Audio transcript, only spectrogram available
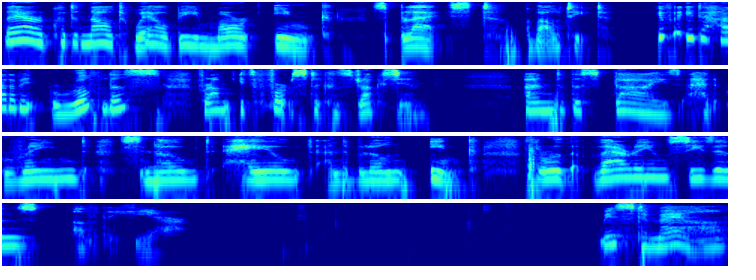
There could not well be more ink splashed about it, if it had been roofless from its first construction and the skies had rained, snowed, hailed, and blown ink through the varying seasons of the year. Mr. Mell,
